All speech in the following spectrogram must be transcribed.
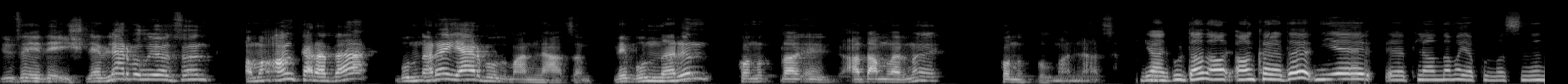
düzeyde işlevler buluyorsun ama Ankara'da bunlara yer bulman lazım ve bunların konutla e, adamlarına konut bulman lazım. Yani buradan Ankara'da niye e, planlama yapılmasının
